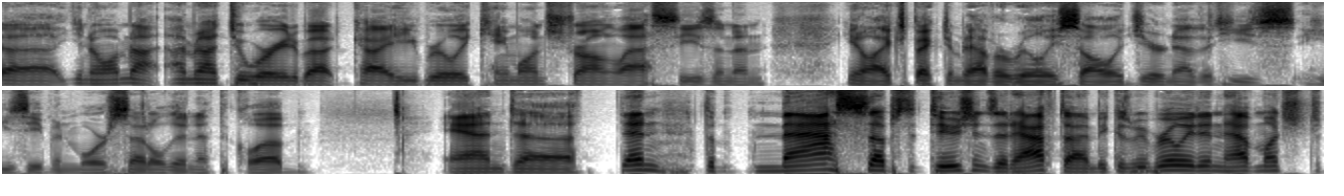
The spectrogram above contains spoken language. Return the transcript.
uh, you know, I'm not I'm not too worried about Kai. He really came on strong last season, and you know, I expect him to have a really solid year now that he's he's even more settled in at the club. And uh, then the mass substitutions at halftime because we really didn't have much to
